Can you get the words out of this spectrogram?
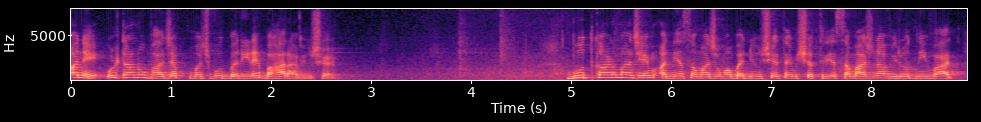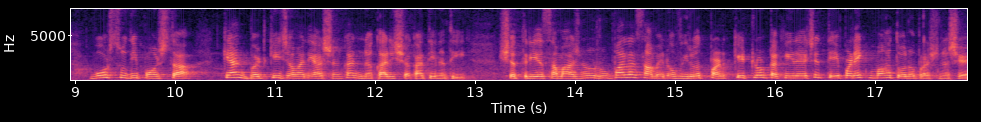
અને ઉલટાનું ભાજપ મજબૂત બનીને બહાર આવ્યું છે. ભૂતકાળમાં જેમ અન્ય સમાજોમાં બન્યું છે, તેમ ક્ષત્રિય સમાજના વિરોધની વાત વોટ સુધી પહોંચતા ક્યાંક ભટકી જવાની આશંકા નકારી શકાતી નથી. ક્ષત્રિય સમાજનો રૂપાલા સામેનો વિરોધ પણ કેટલો ટકી રહે છે, તે પણ એક મહત્વનો પ્રશ્ન છે.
